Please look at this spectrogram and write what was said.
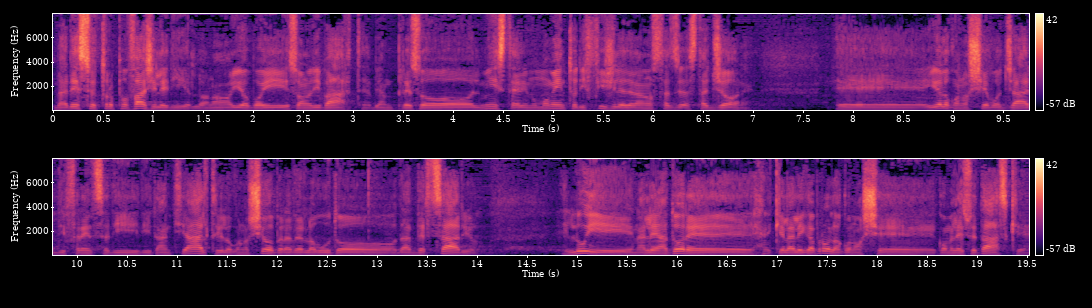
Beh, adesso è troppo facile dirlo, no? io poi sono di parte, abbiamo preso il mister in un momento difficile della nostra stagione, e io lo conoscevo già a differenza di, di, tanti altri, lo conoscevo per averlo avuto da avversario e lui è un allenatore che la Lega Pro la conosce come le sue tasche,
